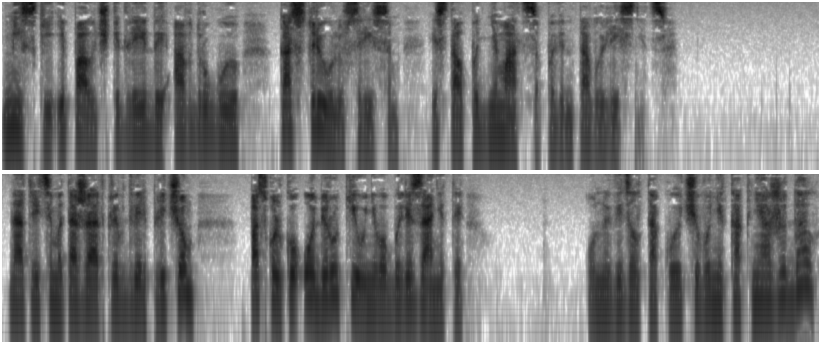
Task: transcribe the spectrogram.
миски и палочки для еды, а в другую — кастрюлю с рисом, и стал подниматься по винтовой лестнице. На третьем этаже, открыв дверь плечом, — поскольку обе руки у него были заняты. Он увидел такое, чего никак не ожидал.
